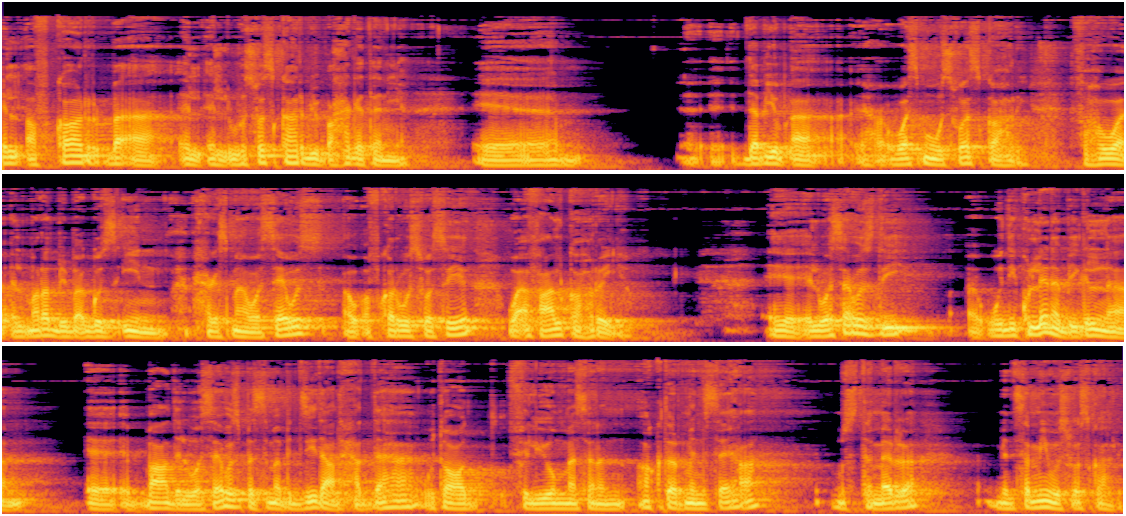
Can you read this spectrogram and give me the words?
الأفكار بقى الوسواس القهري بيبقى حاجة تانية. آه ده بيبقى هو اسمه وسواس قهري. فهو المرض بيبقى جزئين حاجة اسمها وساوس أو أفكار وسواسية وأفعال قهرية. آه الوساوس دي ودي كلنا بيجي لنا بعض الوساوس بس ما بتزيد عن حدها وتقعد في اليوم مثلا أكتر من ساعة مستمرة بنسميه وسواس قهري.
